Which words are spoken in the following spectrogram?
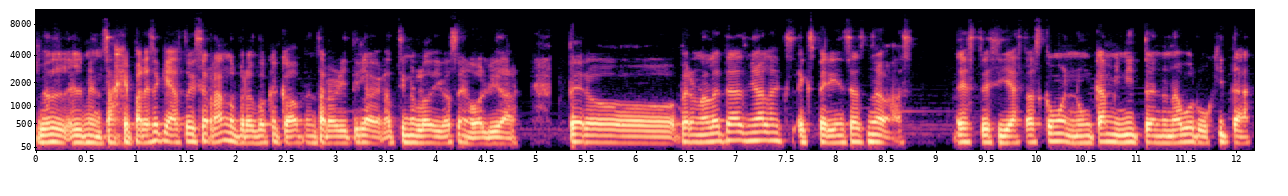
el, mensaje. Parece que ya estoy cerrando, pero es lo que acabo de pensar ahorita y la verdad si no lo digo se me va a olvidar. Pero, pero no le das miedo a las experiencias nuevas. Este, si ya estás como en un caminito, en una burbujita,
